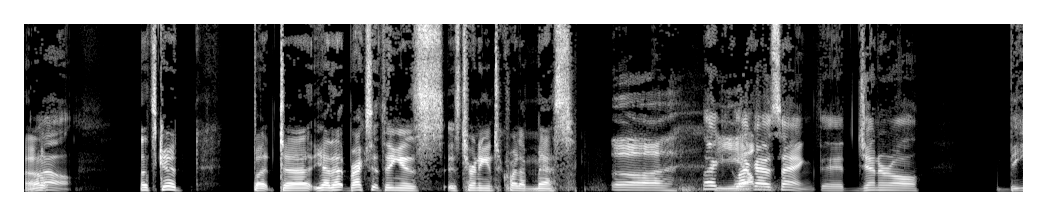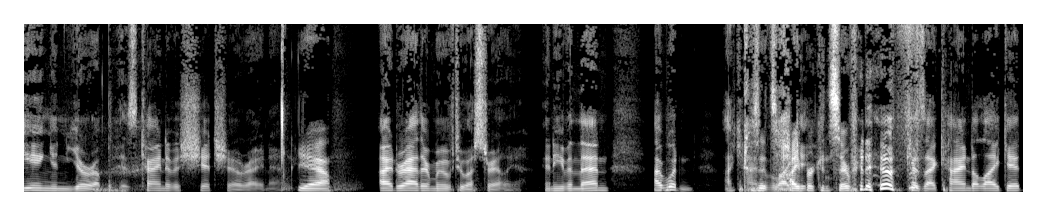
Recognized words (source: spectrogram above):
oh, Well, that's good. But uh, yeah, that Brexit thing is is turning into quite a mess. Uh, like Yep. like I was saying, the general being in Europe is kind of a shit show right now. Yeah, I'd rather move to Australia, and even then, I wouldn't. I because kind of it's like hyper conservative. because I kind of like it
